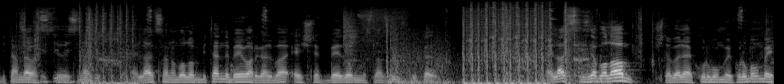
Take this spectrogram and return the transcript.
Bir tane daha var City, City'de City, sniper. Helal sana bolom. Bir tane de B var galiba. Eşref B'de olması lazım. Dikkat et. Helal size bolom. İşte böyle kuru bombayı kuru bombayı.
